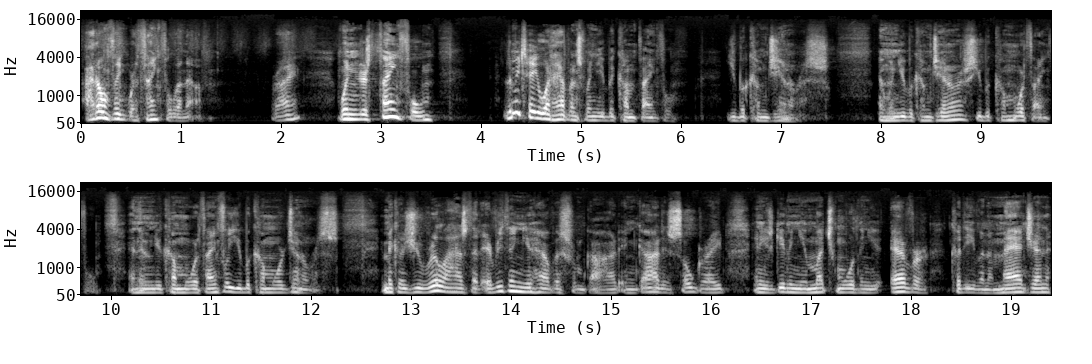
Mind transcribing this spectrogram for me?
I don't think we're thankful enough, right? When you're thankful, let me tell you what happens when you become thankful. You become generous. And when you become generous, you become more thankful. And then when you become more thankful, you become more generous. And because you realize that everything you have is from God, and God is so great, and He's giving you much more than you ever could even imagine.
